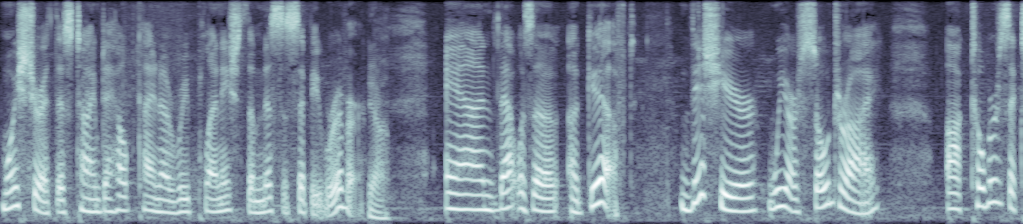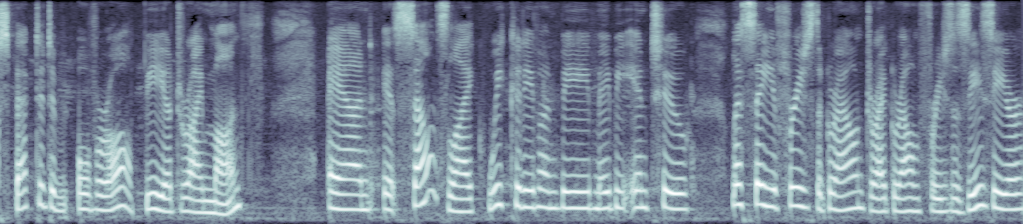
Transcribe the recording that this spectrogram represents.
moisture at this time to help kind of replenish the Mississippi River. Yeah and that was a, a gift. This year, we are so dry. October is expected to overall be a dry month, and it sounds like we could even be maybe into let's say you freeze the ground, dry ground freezes easier.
